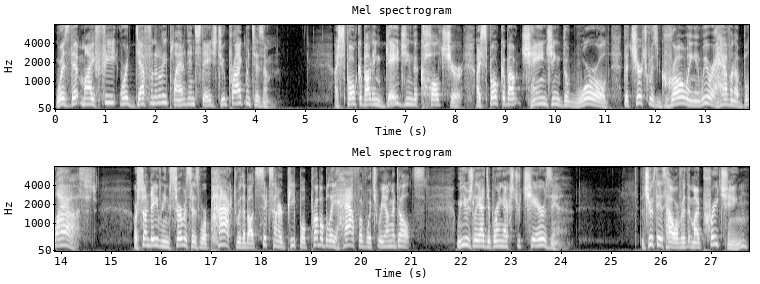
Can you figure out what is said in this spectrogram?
was that my feet were definitely planted in stage two pragmatism. I spoke about engaging the culture. I spoke about changing the world. The church was growing and we were having a blast. Our Sunday evening services were packed with about 600 people, probably half of which were young adults. We usually had to bring extra chairs in. The truth is, however, that my preaching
